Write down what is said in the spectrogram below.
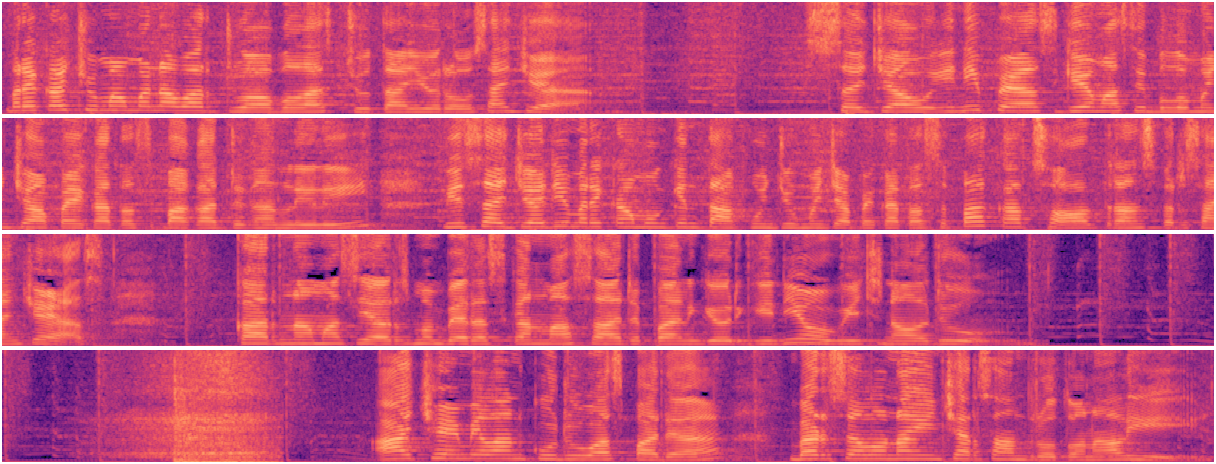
mereka cuma menawar 12 juta euro saja. Sejauh ini PSG masih belum mencapai kata sepakat dengan Lili. Bisa jadi mereka mungkin tak kunjung mencapai kata sepakat soal transfer Sanchez karena masih harus membereskan masa depan Georginio Wijnaldum. AC Milan kudu waspada, Barcelona incar Sandro Tonali.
